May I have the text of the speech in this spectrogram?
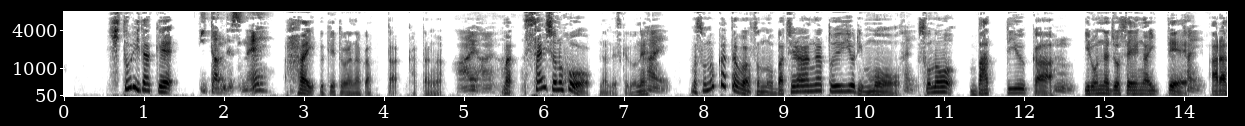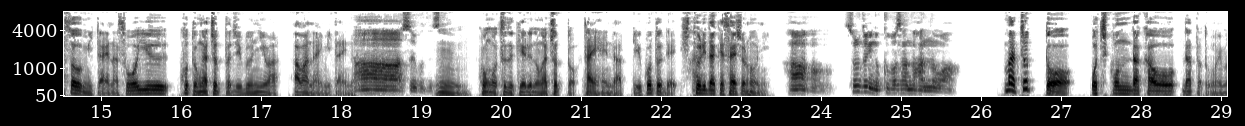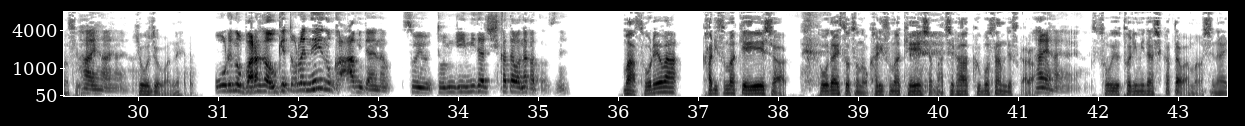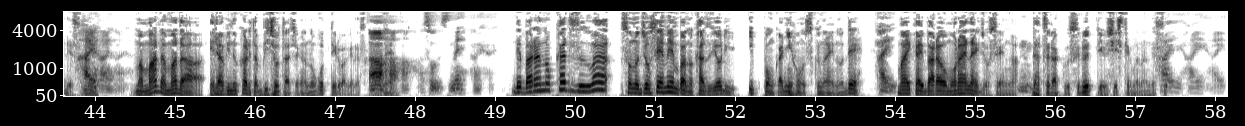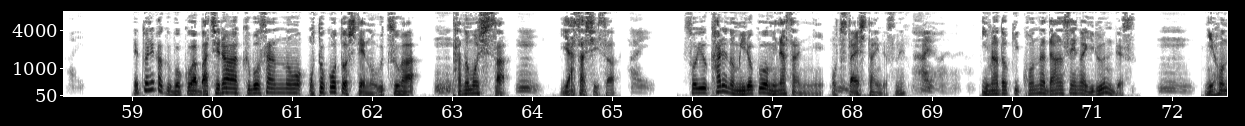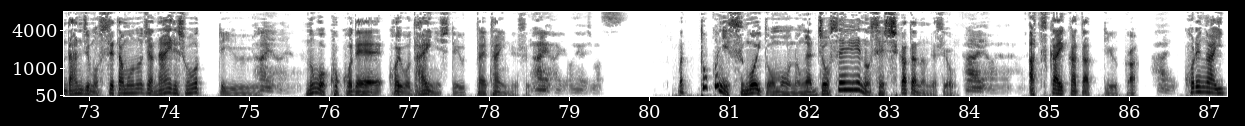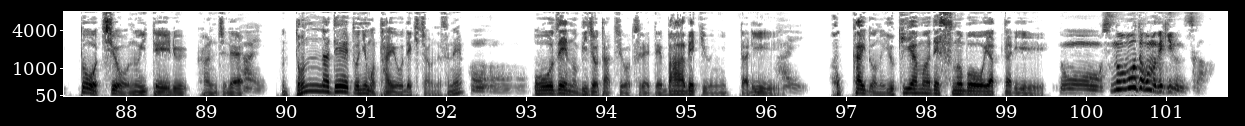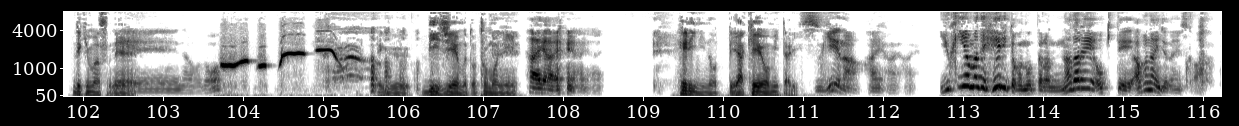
一人だけ、いたんですね。はい、受け取らなかった方が。はいはいはい。まあ、最初の方なんですけどね。はい。まあ、その方は、その、バチェラーがというよりも、はいその場っていうか、うん。いろんな女性がいて、はい争うみたいな、そういうことがちょっと自分には合わないみたいな。ああ、そういうことですか。うん。今後続けるのがちょっと大変だっていうことで、一人だけ最初の方に。はあはあ。その時の久保さんの反応は？まあちょっと落ち込んだ顔だったと思いますよ。はいはいはいはい。表情はね。俺のバラが受け取れねえのか？みたいな、そういう取り乱し方はなかったんですね。まあそれは、カリスマ経営者、東大卒のカリスマ経営者、バチェラー久保さんですから、はいはいはい。そういう取り乱し方はまあしないですね。はいはいはい。まあまだまだ選び抜かれた美女たちが残っているわけですかああ、らね。ははは、そうですね。はいで、バラの数は、その女性メンバーの数より1本か2本少ないので、はい。はい。毎回バラをもらえない女性がうん脱落するっていうシステムなんです。はいはいはいはい。でとにかく僕はバチェラー久保さんの男としての器、うん。頼もしさ、うん。優しさ、はい。そういう彼の魅力を皆さんにお伝えしたいんですね。はいはいはい。今時こんな男性がいるんです。うん。日本男児も捨てたものじゃないでしょうっていう。のをここで声を大にして訴えたいんです。はいはい、お願いします。まあ、特にすごいと思うのが女性への接し方なんですよ。はいはいはい。扱い方っていうか、はい。これが一等地を抜いている感じで、はい。どんなデートにも対応できちゃうんですね。ほう大勢の美女たちを連れてバーベキューに行ったり、う。はい。北海道の雪山でスノボをやったり、おー、スノーボーとかもできるんですか？できますね。えー、なるほど。っていう BGM とともに、はいはいはいはいはい。ヘリに乗って夜景を見たり。すげえな。はいはいはい。雪山でヘリとか乗ったら、雪崩起きて危ないんじゃないですか。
